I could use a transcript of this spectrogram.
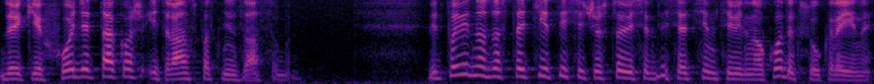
до яких входять також і транспортні засоби. Відповідно до статті 1187 Цивільного кодексу України,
